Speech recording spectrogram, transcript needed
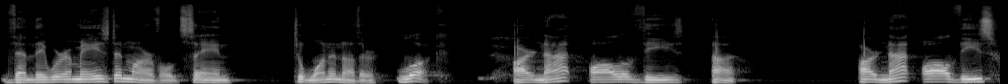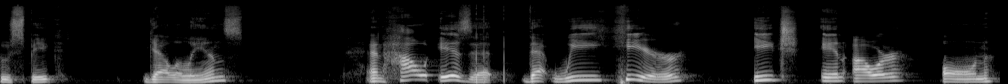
Then they were amazed and marveled, saying to one another, Look, Are not all of these, uh, are not all these who speak Galileans? And how is it that we hear each in our own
